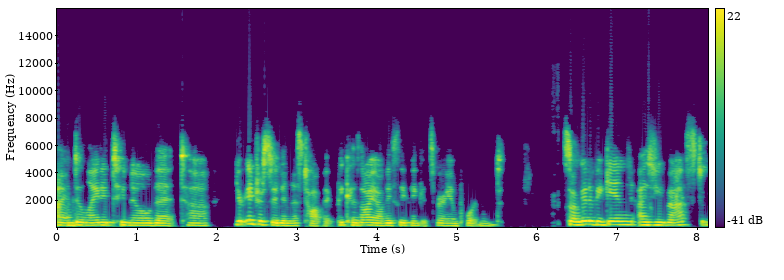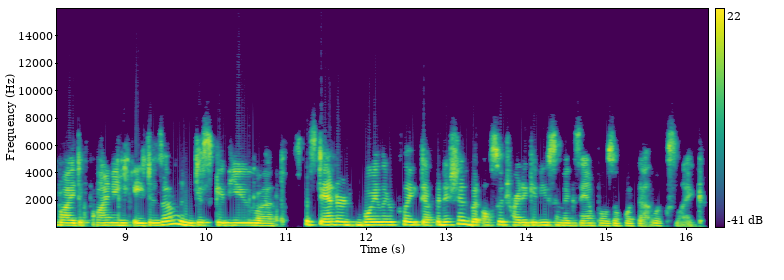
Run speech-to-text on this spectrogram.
I'm delighted to know that uh, you're interested in this topic because I obviously think it's very important. So, I'm going to begin, as you've asked, by defining ageism and just give you uh, the standard boilerplate definition, but also try to give you some examples of what that looks like.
